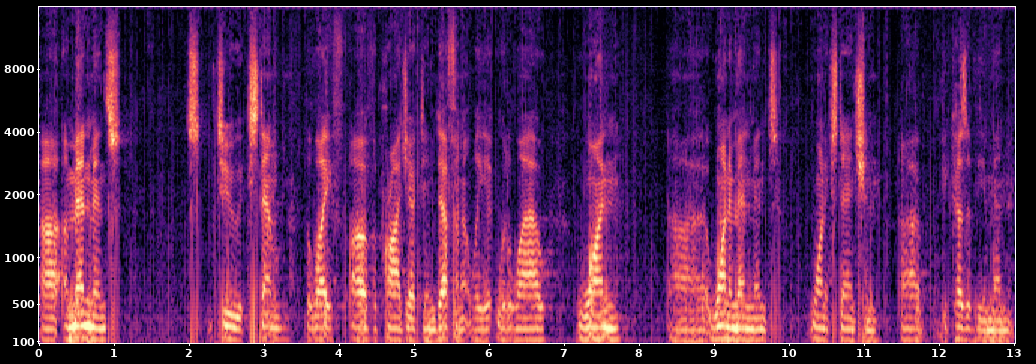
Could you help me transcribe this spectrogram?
uh, amendments to extend the life of the project indefinitely. It would allow one, uh, one amendment, one extension uh, because of the amendment.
